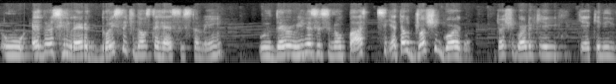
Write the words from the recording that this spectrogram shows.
O Edwards Hiller, dois touchdowns terrestres também o Darren Williams recebeu um passe e até o Josh Gordon. Josh Gordon, que, que é aquele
